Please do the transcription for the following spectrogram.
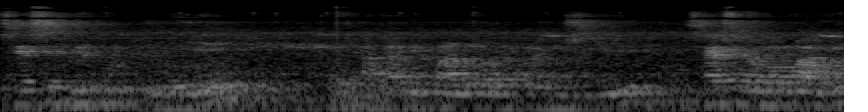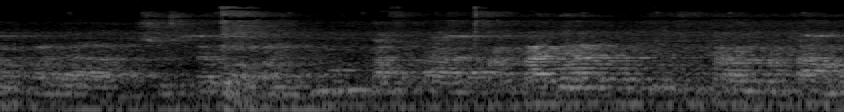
sesi berikut ini akan dipandu oleh Pak Yusli. Saya sudah memandu kepada suster Bapak Ibu daftar pertanyaan untuk putaran pertama.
